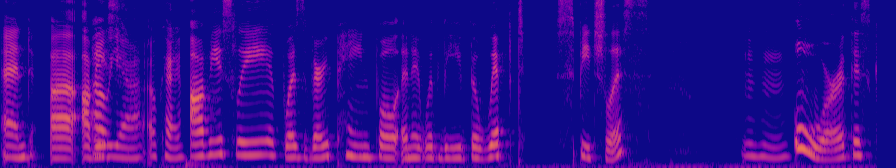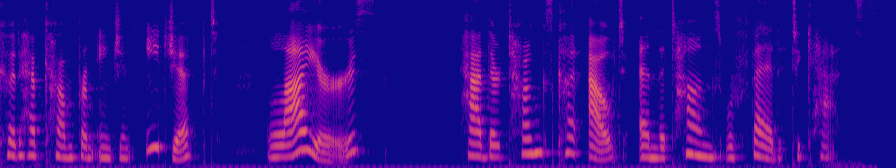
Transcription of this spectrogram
And uh, Oh yeah. Okay. obviously, it was very painful and it would leave the whipped speechless. Mm-hmm. Or this could have come from ancient Egypt. Liars had their tongues cut out and the tongues were fed to cats.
